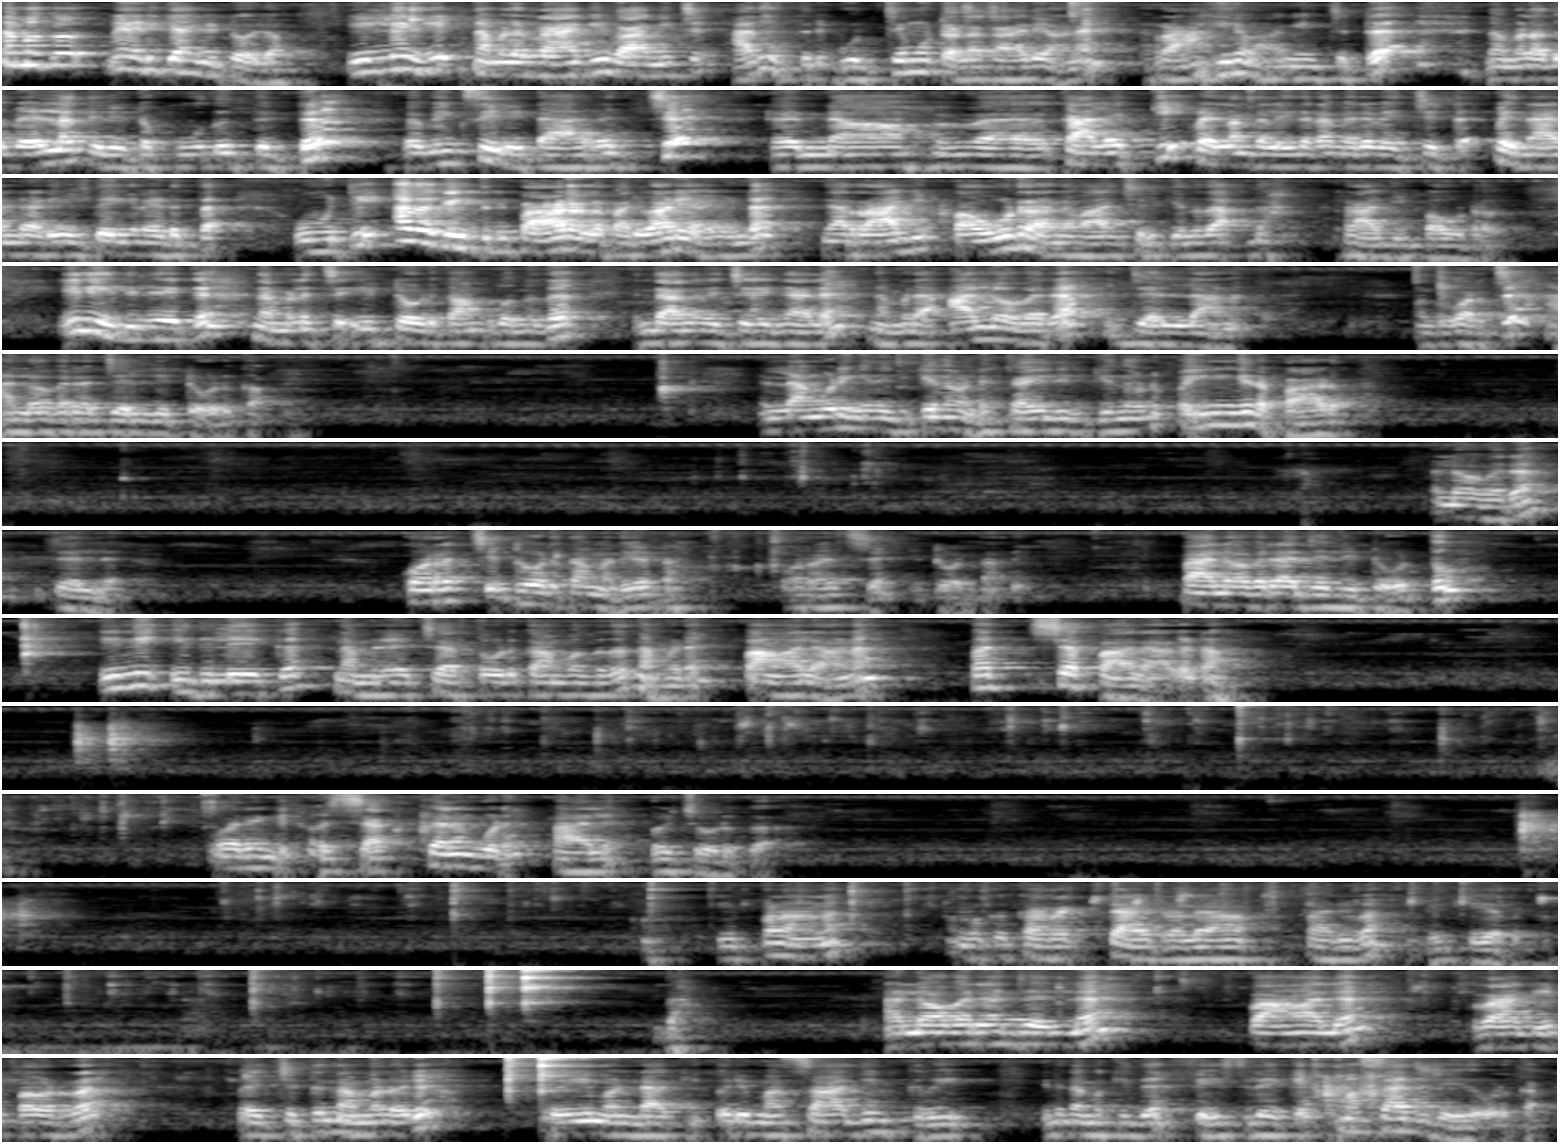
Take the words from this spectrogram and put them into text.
നമുക്ക് മേടിക്കാൻ കിട്ടുമല്ലോ. ഇല്ലെങ്കിൽ നമ്മൾ റാഗി വാങ്ങിച്ച് അത് ഇത്തിരി ബുദ്ധിമുട്ടുള്ള കാര്യമാണ്. റാഗി വാങ്ങിച്ചിട്ട് നമ്മളത് വെള്ളത്തിലിട്ട് കുതിർത്തിട്ട് മിക്സിയിലിട്ട് അരച്ച് പിന്നെ കലക്കി വെള്ളം തെളിയിടം വരെ വെച്ചിട്ട് പിന്നെ അതിന്റെ അടിയിലത്തെ ഇങ്ങനെ എടുത്ത് ഊറ്റി. അതൊക്കെ ഇത്തിരി പാടുള്ള പരിപാടി ആയതുകൊണ്ട് ഞാൻ റാഗി പൗഡറാണ് വാങ്ങിച്ചിരിക്കുന്നത്. റാഗി പൗഡർ. ഇനി ഇതിലേക്ക് നമ്മൾ ഇട്ട് കൊടുക്കാൻ പോകുന്നത് എന്താന്ന് വെച്ച് കഴിഞ്ഞാൽ നമ്മുടെ അലോവര ജെല്ലാണ്. നമുക്ക് കുറച്ച് അലോവര ജെല്ലിട്ട് കൊടുക്കാം. എല്ലാം കൂടി ഇങ്ങനെ ഇരിക്കുന്നതുകൊണ്ട് കയ്യിലിരിക്കുന്നതുകൊണ്ട് ഭയങ്കര പാടും. അലോവര ജെല്ല് കുറച്ചിട്ട് കൊടുത്താൽ മതി കേട്ടോ. കുറച്ച് ഇട്ട് കൊടുത്താൽ മതി. ഇപ്പം അലോവര ജെല്ല് ഇട്ട് കൊടുത്തു. ഇനി ഇതിലേക്ക് നമ്മൾ ചേർത്ത് കൊടുക്കാൻ പോകുന്നത് നമ്മുടെ പാലാണ്. പച്ച പാലാ കേട്ടോ. ഒരെങ്കിൽ ഒരു ശക്കലം കൂടെ പാൽ ഒഴിച്ചു കൊടുക്കുക. ഇപ്പോഴാണ് നമുക്ക് കറക്റ്റായിട്ടുള്ള ആ പരുവ കിട്ടിയത്. അലോവര ജെല്ല് പാൽ റാഗി പൗഡർ വെച്ചിട്ട് നമ്മളൊരു ക്രീം ഉണ്ടാക്കി ഒരു മസാജിങ് ക്രീം ഇനി നമുക്കിത് ഫേസിലേക്ക് മസാജ് ചെയ്ത് കൊടുക്കാം.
